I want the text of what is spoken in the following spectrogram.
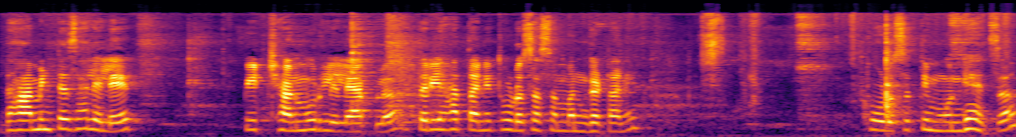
दहा मिनटं झालेले आहेत. पीठ छान मुरलेलं आहे आपलं. तरी हाताने थोडंसं असं मनगटाने थोडंसं तिंबून घ्यायचं.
